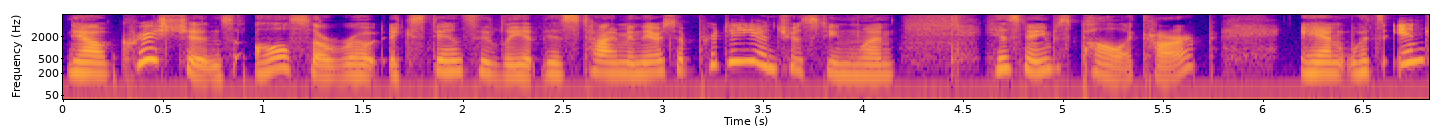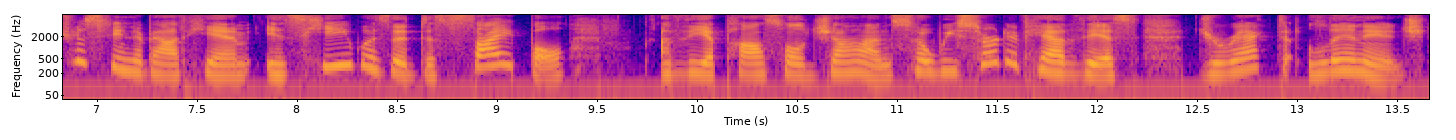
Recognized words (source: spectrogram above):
Now, Christians also wrote extensively at this time, and there's a pretty interesting one. His name is Polycarp. And what's interesting about him is he was a disciple of the Apostle John. So we sort of have this direct lineage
